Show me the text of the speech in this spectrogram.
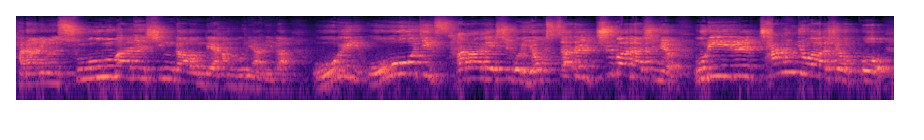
하나님은 수많은 신 가운데 한 분이 아니라 오직, 살아계시고 역사를 주관하시며 우리를 창조하셨고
